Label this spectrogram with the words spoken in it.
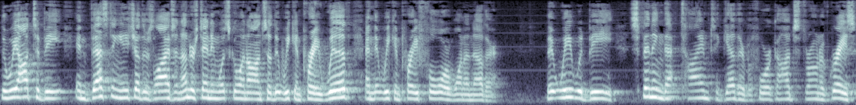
that we ought to be investing in each other's lives and understanding what's going on so that we can pray with and that we can pray for one another. That we would be spending that time together before God's throne of grace.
